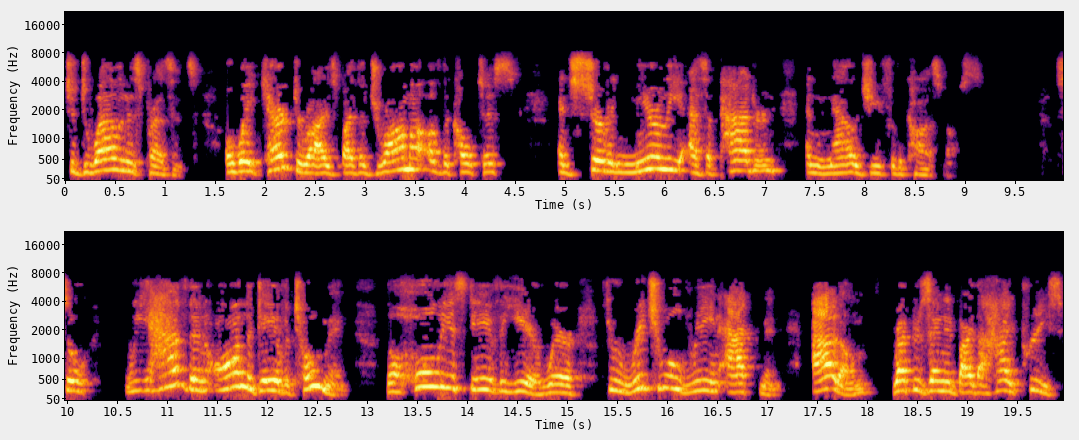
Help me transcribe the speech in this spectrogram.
to dwell in his presence, a way characterized by the drama of the cultus and serving merely as a pattern and analogy for the cosmos. So we have then on the Day of Atonement, the holiest day of the year, where through ritual reenactment, Adam, represented by the high priest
